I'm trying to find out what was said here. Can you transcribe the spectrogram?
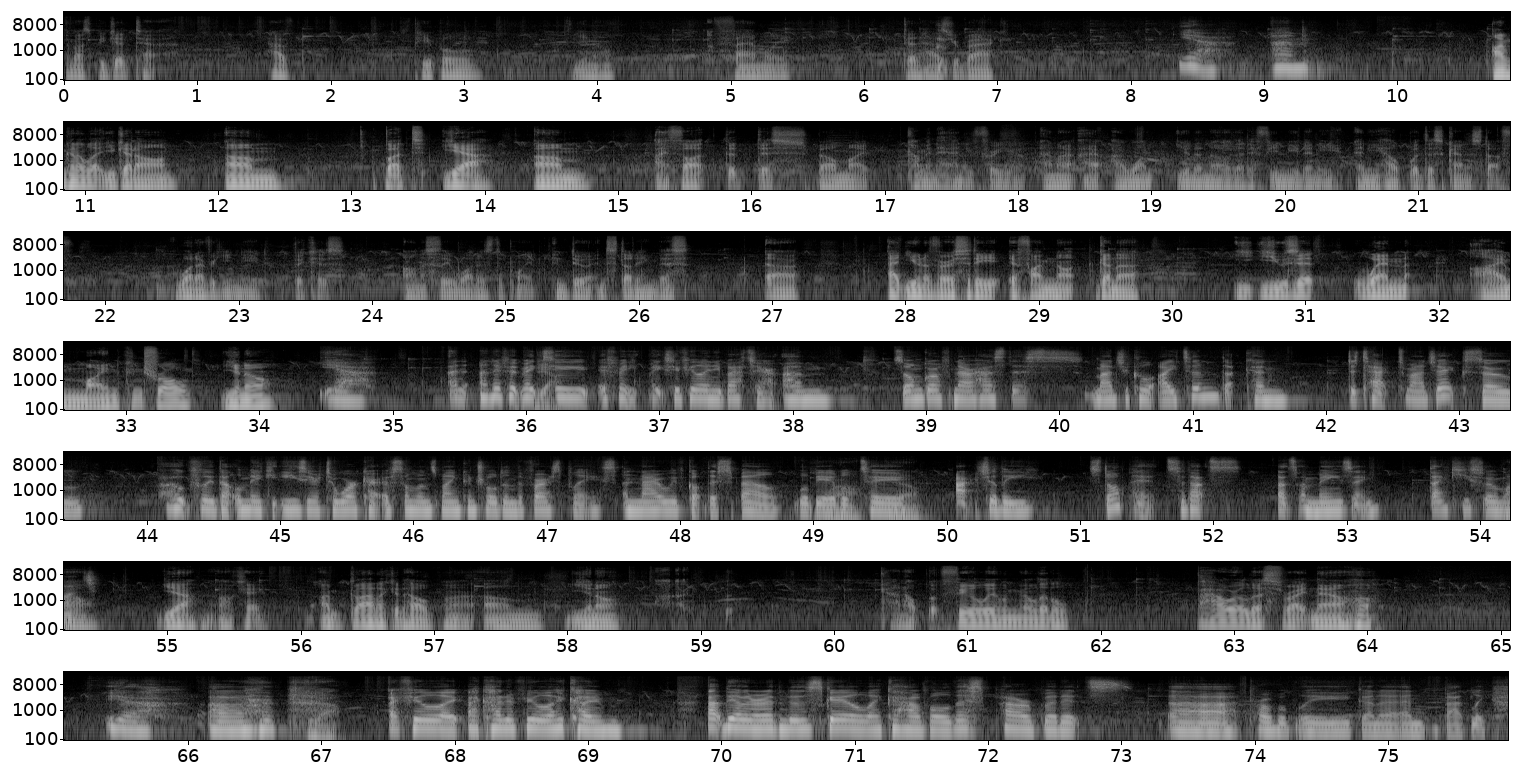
It must be good to have people, you know, a family that has your back. Yeah. Um. I'm gonna let you get on. Um, but yeah, um, I thought that this spell might come in handy for you, and I, I, I want you to know that if you need any any help with this kind of stuff, whatever you need, because honestly, what is the point in doing in studying this uh, at university if I'm not gonna y- use it when I'm mind controlled? You know? Yeah. And and if it makes Yeah. you if it makes you feel any better, um, Zongroff now has this magical item that can detect magic. So hopefully that will make it easier to work out if someone's mind controlled in the first place. And now we've got this spell, we'll be able to yeah. actually stop it. So that's that's amazing. Thank you so Wow. much. Yeah. Okay. I'm glad I could help. Uh, um, you know, I can't help but feeling a little powerless right now. Yeah. Uh, yeah. I feel like I kind of feel like I'm at the other end of the scale. Like I have all this power, but it's uh, probably gonna end badly.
